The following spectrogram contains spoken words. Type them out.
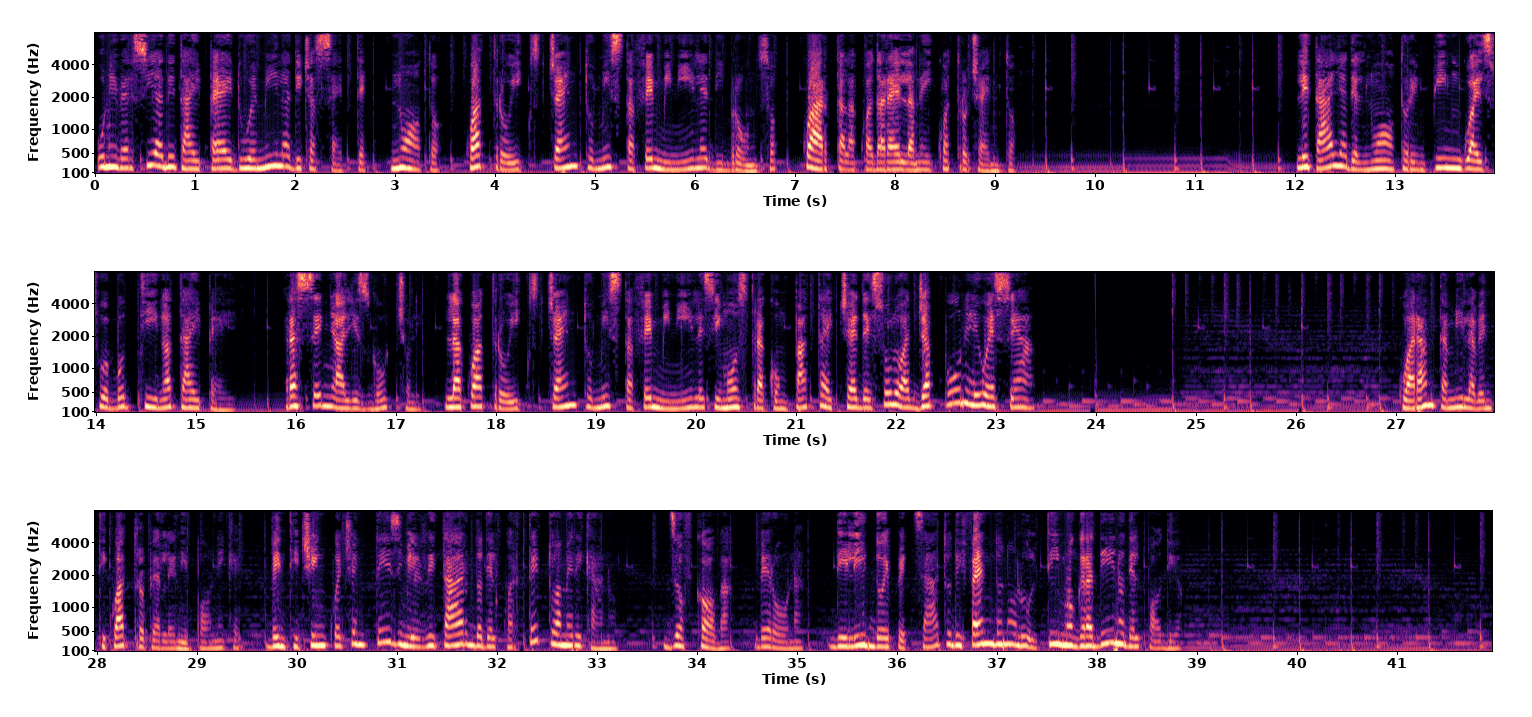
Universiadi Taipei 2017, nuoto, 4x100 mista femminile di bronzo, quarta la quadarella nei 400. L'Italia del nuoto rimpingua il suo bottino a Taipei. Rassegna agli sgoccioli, la 4x100 mista femminile si mostra compatta e cede solo a Giappone e USA. 40.024 per le nipponiche, 25 centesimi il ritardo del quartetto americano. Zofkova, Verona, Di Liddo e Pezzato difendono l'ultimo gradino del podio.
